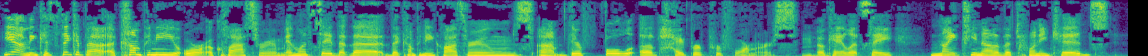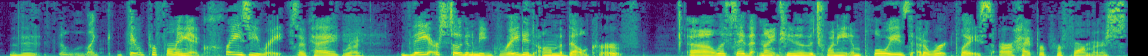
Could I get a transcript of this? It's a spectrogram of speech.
Yeah, I mean, because think about a company or a classroom, and let's say that the the company classrooms um, they're full of hyper performers. Mm-hmm. Okay, let's say 19 out of the 20 kids, the, the, like they're performing at crazy rates. Okay, right they are still going to be graded on the bell curve. Uh, let's say that 19 of the 20 employees at a workplace are hyper performers.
